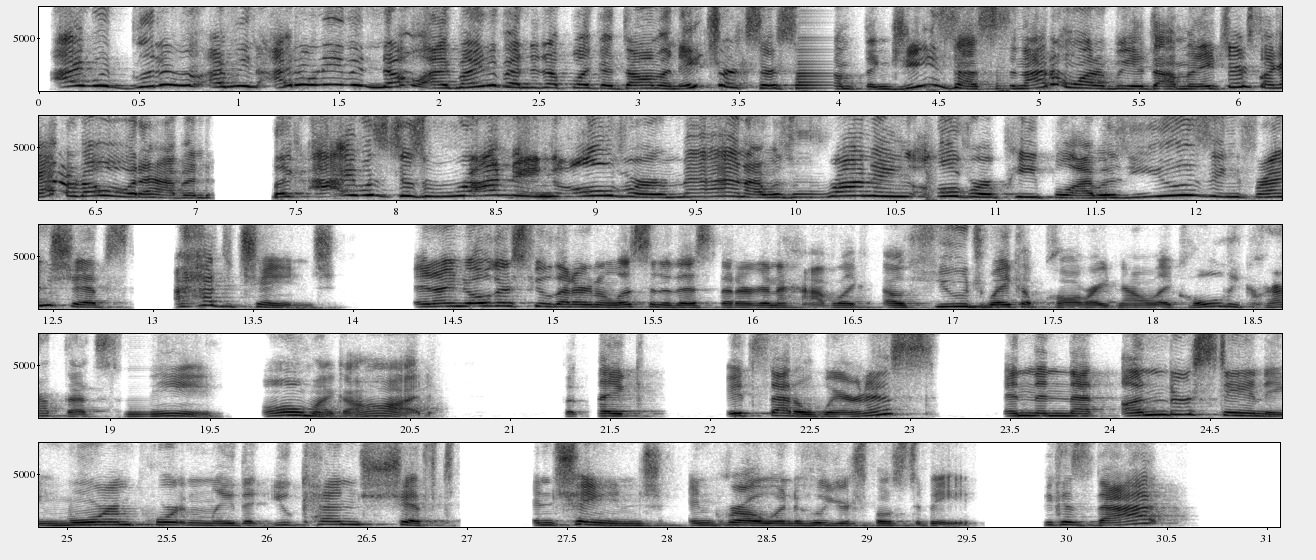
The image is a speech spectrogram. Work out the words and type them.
I would literally, I mean, I don't even know. I might have ended up like a dominatrix or something. Jesus. And I don't want to be a dominatrix. Like, I don't know what would have happened. Like, I was just running over, man. I was running over people. I was using friendships. I had to change. And I know there's people that are going to listen to this that are going to have like a huge wake up call right now. Like, holy crap, that's me. Oh my God. But like, it's that awareness and then that understanding, more importantly, that you can shift and change and grow into who you're supposed to be. Because that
